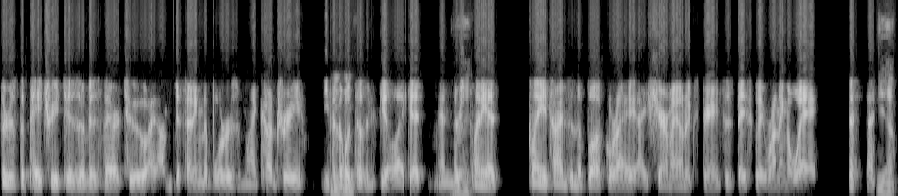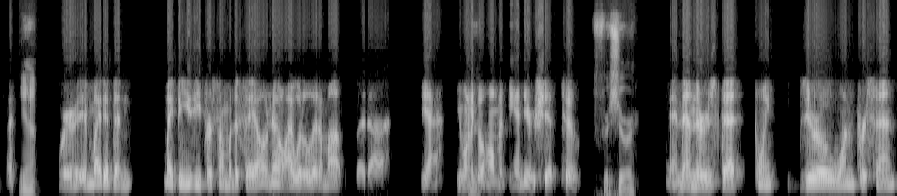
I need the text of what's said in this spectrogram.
there's the patriotism is there too. I, am defending the borders of my country, even mm-hmm. though it mm-hmm. doesn't feel like it. And there's right. plenty of plenty of times in the book where I, I share my own experiences, basically running away. yeah, yeah. Where it might have been might be easy for someone to say, "Oh no, I would have lit them up," but uh, yeah, you want right. to go home at the end of your shift too. For sure. And then there's that point zero one percent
